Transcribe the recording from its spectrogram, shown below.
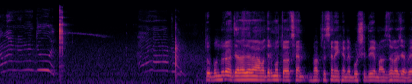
আমার নানা তুই আমার নানা তুই তো বন্ধুরা, যারা যারা আমাদের মতো আছেন, ভাবতেছেন এখানে বড়শি দিয়ে মাছ ধরা যাবে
